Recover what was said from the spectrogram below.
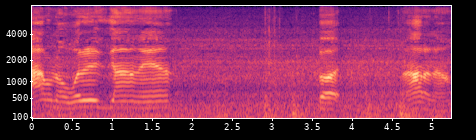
I don't know what it is down there. But I don't know.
